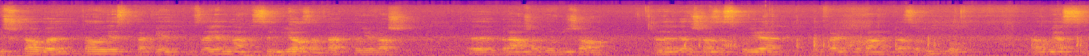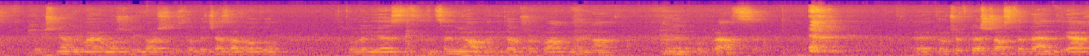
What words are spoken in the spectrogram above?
i szkoły to jest takie wzajemna symbioza, tak? ponieważ y, branża górniczo-energetyczna zyskuje wykwalifikowanych pracowników, natomiast uczniowie mają możliwość zdobycia zawodu, który jest ceniony i dobrze płatny na rynku pracy. Y, Króciutko jeszcze o stypendiach.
